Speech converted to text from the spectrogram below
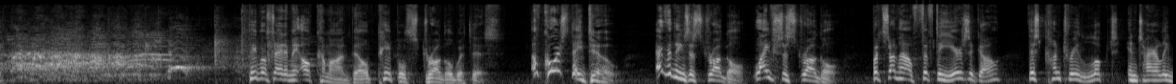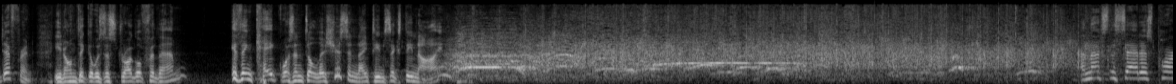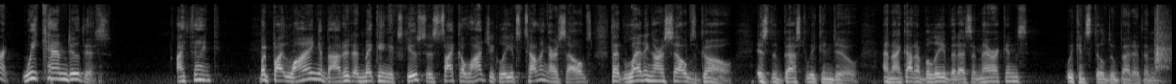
People say to me, Oh, come on, Bill, people struggle with this. Of course they do. Everything's a struggle, life's a struggle. But somehow, 50 years ago, this country looked entirely different. You don't think it was a struggle for them? You think cake wasn't delicious in 1969? and that's the saddest part. We can do this, I think. But by lying about it and making excuses, psychologically, it's telling ourselves that letting ourselves go is the best we can do. And I got to believe that as Americans, we can still do better than that.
